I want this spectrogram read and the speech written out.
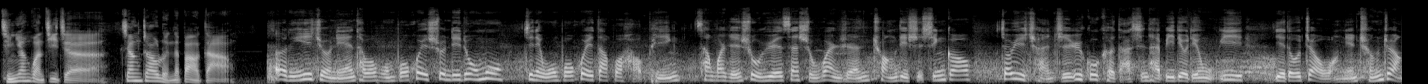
请央广记者江昭伦的报道。二零一九年台湾文博会顺利落幕，今年文博会大获好评，参观人数约三十五万人，创历史新高，交易产值预估可达新台币六点五亿，也都较往年成长。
